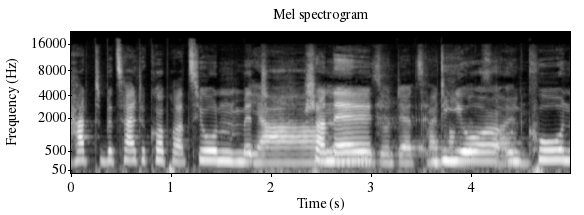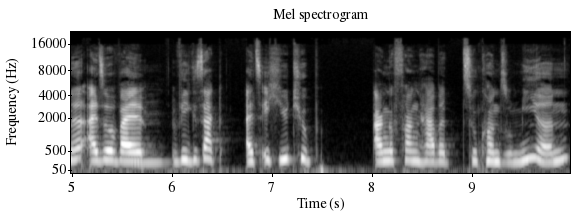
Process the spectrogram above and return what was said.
hat bezahlte Kooperationen mit ja, Chanel, so Dior und Co. Ne? Also, weil, Mhm. wie gesagt, als ich YouTube angefangen habe zu konsumieren,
